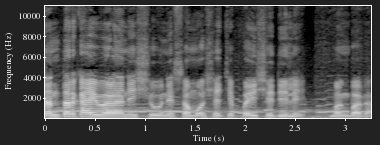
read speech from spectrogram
नंतर काही वेळाने शिवने समोश्याचे पैसे दिले. मग बघा.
